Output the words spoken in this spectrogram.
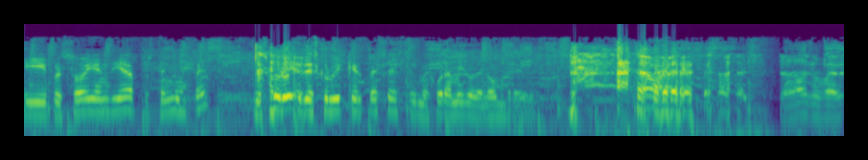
Y pues hoy en día pues tengo un pez. Descubrí, descubrí que el pez es el mejor amigo del hombre. güey. No, compadre.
